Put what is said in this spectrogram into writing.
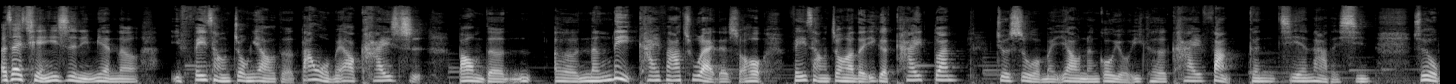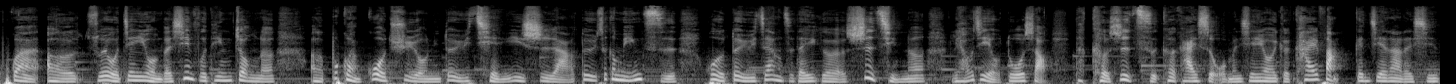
而在潜意识里面呢，也非常重要的。当我们要开始把我们的呃能力开发出来的时候，非常重要的一个开端。就是我们要能够有一颗开放跟接纳的心，所以我不管呃，所以我建议我们的幸福听众呢，呃，不管过去哦，你对于潜意识啊，对于这个名词，或者对于这样子的一个事情呢，了解有多少？那可是此刻开始，我们先用一个开放跟接纳的心，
